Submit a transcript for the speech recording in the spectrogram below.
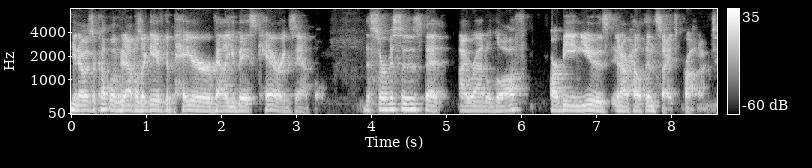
you know, as a couple of examples, I gave the payer value based care example. The services that I rattled off are being used in our Health Insights product.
